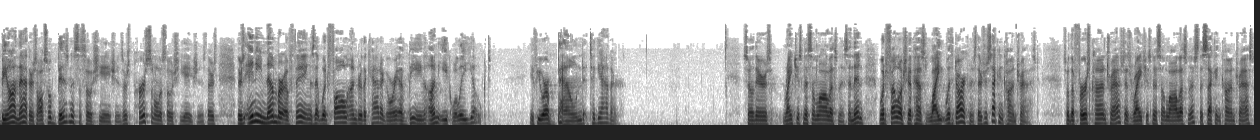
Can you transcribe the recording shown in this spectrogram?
beyond that, there's also business associations, there's personal associations, there's, there's any number of things that would fall under the category of being unequally yoked if you are bound together. So there's righteousness and lawlessness. And then what fellowship has light with darkness? There's your second contrast. So the first contrast is righteousness and lawlessness. The second contrast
